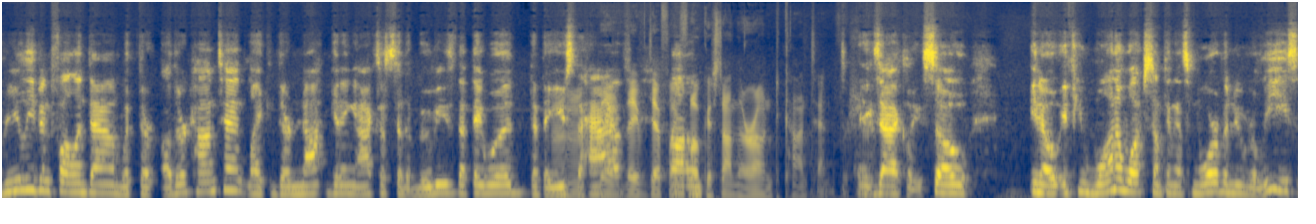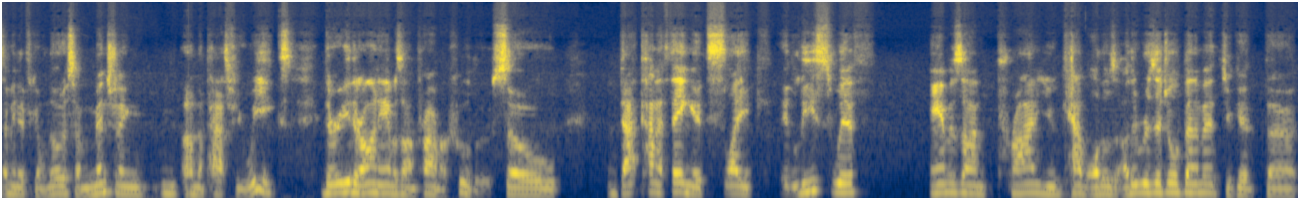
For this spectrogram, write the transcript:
really been falling down with their other content. Like they're not getting access to the movies that they would, that they used to have. Yeah, they've definitely Um, focused on their own content for sure. Exactly. So, you know, if you want to watch something that's more of a new release, I mean, if you'll notice, I'm mentioning on the past few weeks, they're either on Amazon Prime or Hulu. So, that kind of thing, it's like, at least with Amazon Prime, you have all those other residual benefits. You get the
